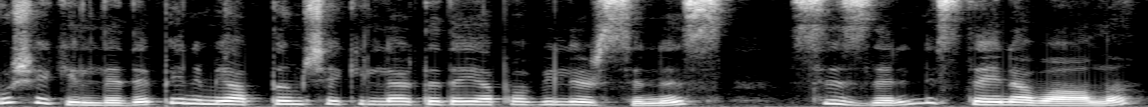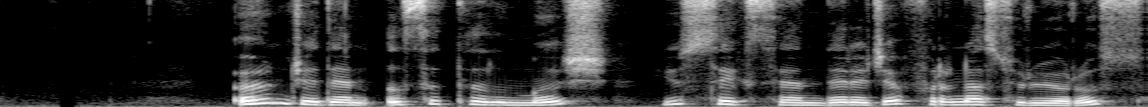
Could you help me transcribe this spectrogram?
Bu şekilde de benim yaptığım şekillerde de yapabilirsiniz. Sizlerin isteğine bağlı. Önceden ısıtılmış 180 derece fırına sürüyoruz.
